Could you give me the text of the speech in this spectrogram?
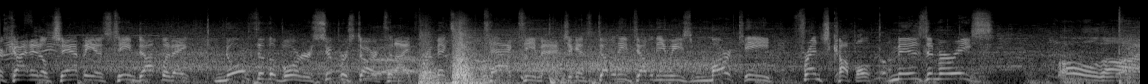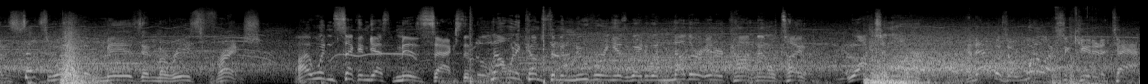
Intercontinental Champion has teamed up with a north-of-the-border superstar tonight for a mixed tag team match against WWE's marquee French couple, Miz and Maryse. Hold on. Since when are the Miz and Maryse French? I wouldn't second guess Miz Saxton. Not when it comes to maneuvering his way to another Intercontinental title. Watch and learn. And that was a well-executed attack.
